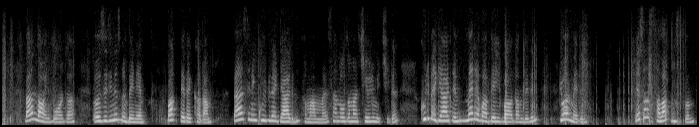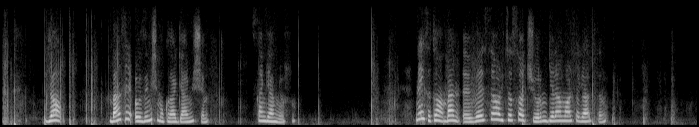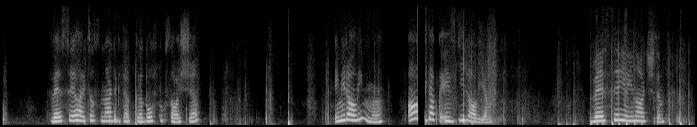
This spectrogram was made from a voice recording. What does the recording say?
ben de aynı bu arada. Özlediniz mi beni? Bak bebek adam. Ben senin kulübüne geldim tamam mı? Sen de o zaman çevrim içiydin. Kulübe geldim. Merhaba beyba adam dedim. Görmedin. Ya sen salak mısın? Ya ben seni özlemişim o kadar gelmişim. Sen gelmiyorsun. Neyse tamam ben e, VS haritası açıyorum. Gelen varsa gelsin. VS haritası nerede bir dakika? Dostluk savaşı. Emir'i alayım mı? Aa bir dakika Ezgi'yi de alayım. VS yayını açtım.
